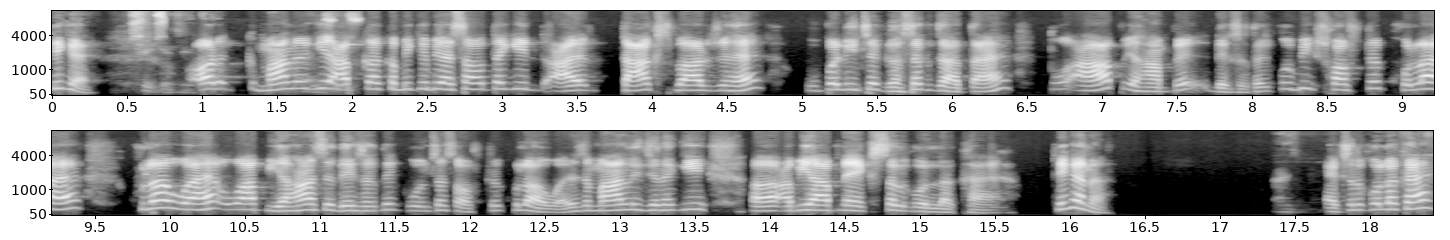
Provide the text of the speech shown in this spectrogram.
ठीक है। और मान लो कि। आपका कभी कभी ऐसा होता है कि टास्क बार जो है ऊपर नीचे घसक जाता है तो आप यहाँ पे देख सकते हैं कोई भी सॉफ्टवेयर खुला है खुला हुआ है वो आप यहाँ से देख सकते हैं कौन सा सॉफ्टवेयर खुला हुआ है। जैसे मान लीजिए ना कि अभी आपने एक्सेल खोल रखा है ठीक है ना? एक्सेल खोल रखा है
